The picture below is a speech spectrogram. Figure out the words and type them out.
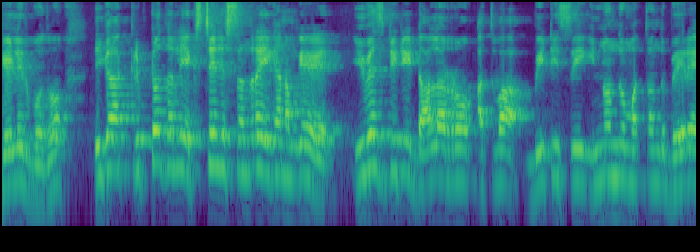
ಕೇಳಿರ್ಬೋದು. ಈಗ ಕ್ರಿಪ್ಟೋದಲ್ಲಿ ಎಕ್ಸ್ಚೇಂಜಸ್ ಅಂದರೆ ಈಗ ನಮಗೆ U S D T dollar ಅಥವಾ ಬಿ ಟಿ ಸಿ ಇನ್ನೊಂದು ಮತ್ತೊಂದು ಬೇರೆ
